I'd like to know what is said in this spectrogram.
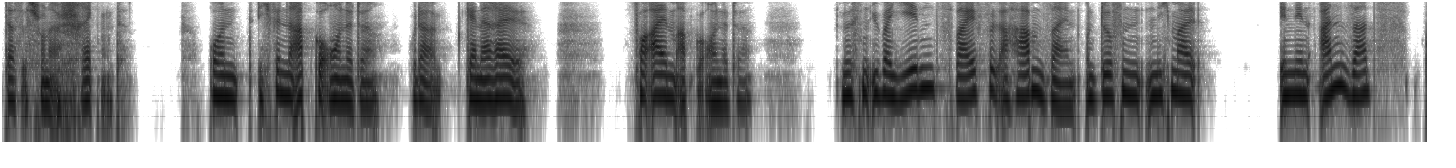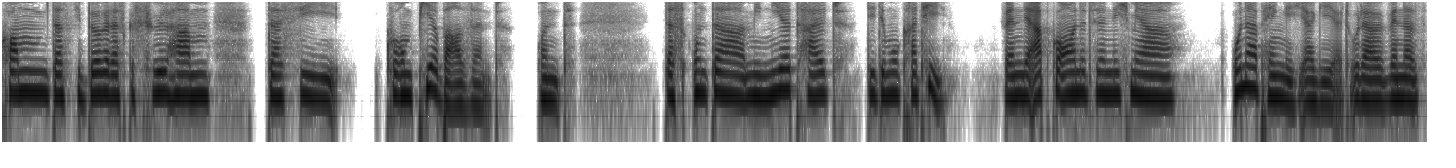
das ist schon erschreckend. Und ich finde Abgeordnete oder generell, vor allem Abgeordnete, müssen über jeden Zweifel erhaben sein und dürfen nicht mal in den Ansatz kommen, dass die Bürger das Gefühl haben, dass sie korrumpierbar sind. Und das unterminiert halt die Demokratie. Wenn der Abgeordnete nicht mehr unabhängig agiert oder wenn das,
